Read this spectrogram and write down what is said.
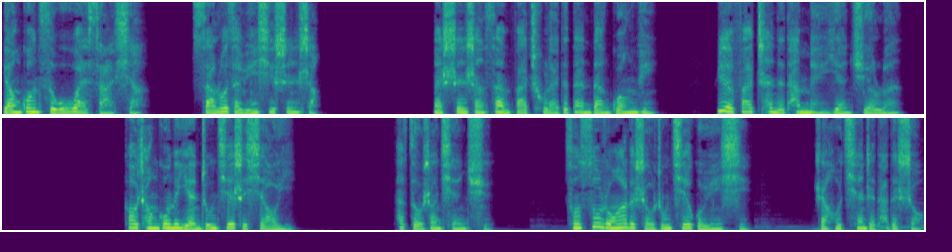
阳光自屋外洒下，洒落在云溪身上，那身上散发出来的淡淡光晕，越发衬得她美艳绝伦。高长恭的眼中皆是笑意，他走上前去，从苏蓉儿的手中接过云溪，然后牵着她的手。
